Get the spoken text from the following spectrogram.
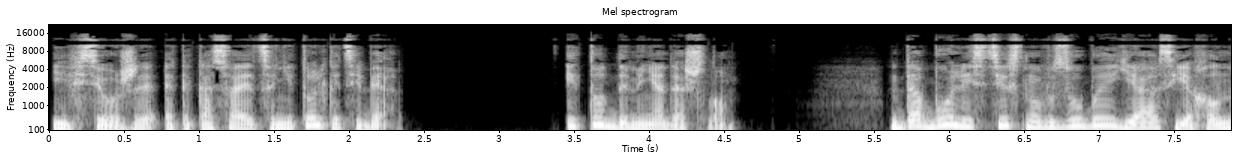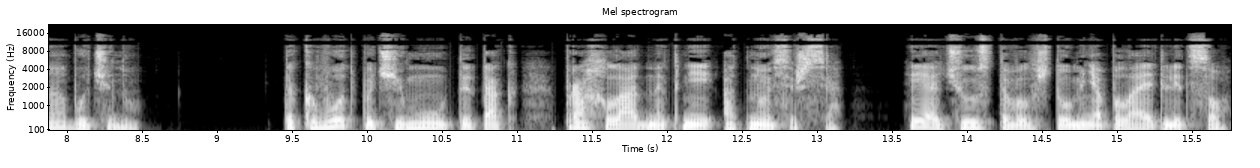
И все же это касается не только тебя. И тут до меня дошло. До боли стиснув зубы, я съехал на обочину. «Так вот почему ты так прохладно к ней относишься. Я чувствовал, что у меня пылает лицо.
